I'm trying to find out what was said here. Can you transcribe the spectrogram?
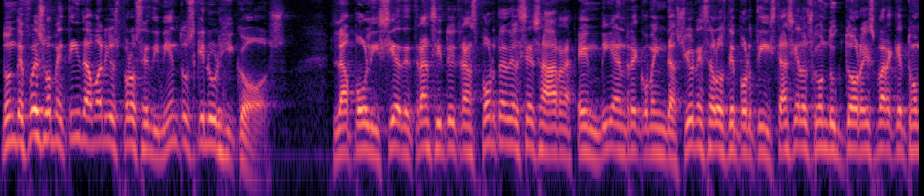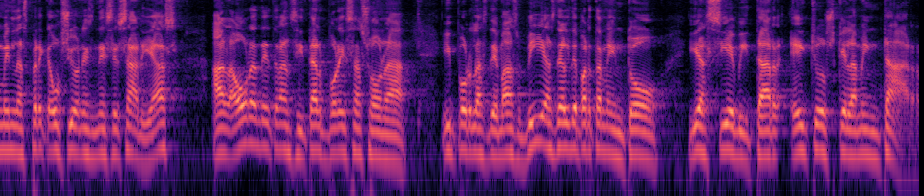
donde fue sometida a varios procedimientos quirúrgicos. La Policía de Tránsito y Transporte del Cesar envían recomendaciones a los deportistas y a los conductores para que tomen las precauciones necesarias a la hora de transitar por esa zona y por las demás vías del departamento y así evitar hechos que lamentar.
